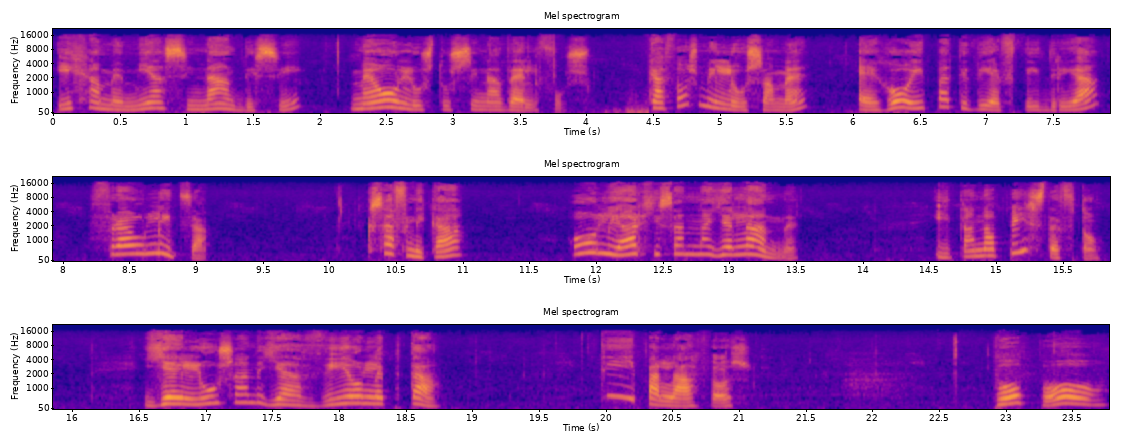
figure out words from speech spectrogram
είχαμε μία συνάντηση με όλους τους συναδέλφους. Καθώς μιλούσαμε, εγώ είπα τη διευθύντρια Φράου Λίτσα. Ξαφνικά όλοι άρχισαν να γελάνε. Ήταν απίστευτο. Γελούσαν για δύο λεπτά. Τι είπα λάθος; Πω πω.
